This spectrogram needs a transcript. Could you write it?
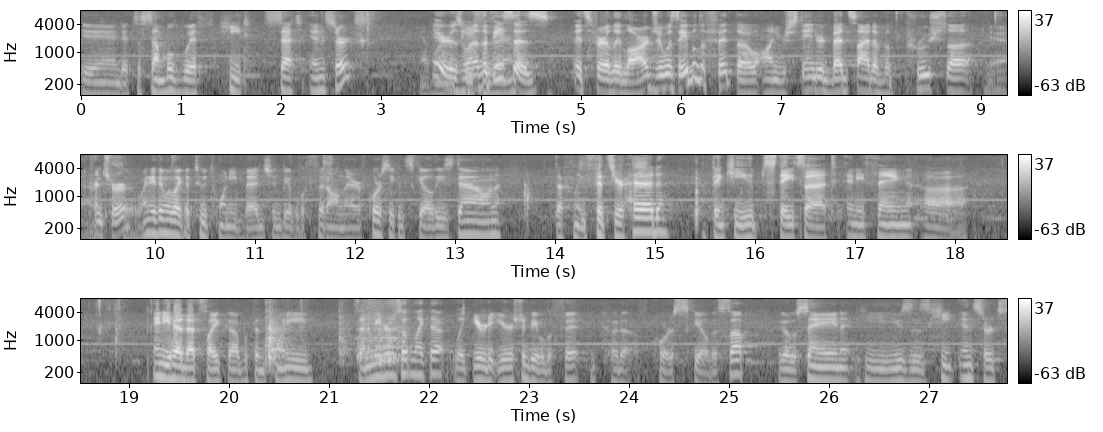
And it's assembled with heat set inserts. Here's one of the pieces. It's fairly large. It was able to fit though on your standard bedside of a Prusa Yeah, printer. So anything with like a 220 bed should be able to fit on there. Of course, you could scale these down. Definitely fits your head. I think he states that anything, uh, any head that's like uh, within 20 centimeters or something like that, like ear to ear, should be able to fit. You could, uh, of course, scale this up. Like I was saying, he uses heat inserts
